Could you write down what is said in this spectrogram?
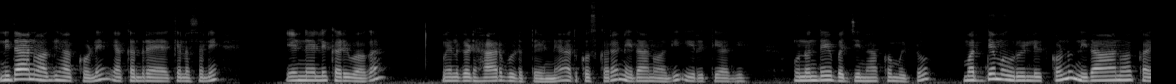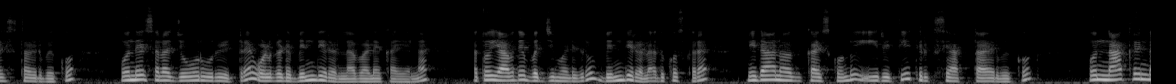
ನಿಧಾನವಾಗಿ ಹಾಕ್ಕೊಳ್ಳಿ, ಯಾಕಂದರೆ ಕೆಲಸಲಿ ಸಲ ಎಣ್ಣೆಯಲ್ಲಿ ಕರಿಯುವಾಗ ಮೇಲ್ಗಡೆ ಹಾರಿಬಿಡುತ್ತೆ ಎಣ್ಣೆ, ಅದಕ್ಕೋಸ್ಕರ ನಿಧಾನವಾಗಿ ಈ ರೀತಿಯಾಗಿ ಒಂದೊಂದೇ ಬಜ್ಜಿನ ಹಾಕೊಂಬಿಟ್ಟು ಮಧ್ಯಮ ಉರಿಲಿ ಇಟ್ಕೊಂಡು ನಿಧಾನವಾಗಿ ಕಾಯಿಸ್ತಾ ಇರಬೇಕು. ಒಂದೇ ಸಲ ಜೋರು ಉರಿ ಇಟ್ಟರೆ ಒಳಗಡೆ ಬೆಂದಿರಲ್ಲ ಬಾಳೆಕಾಯಿ ಎಲ್ಲ. ಅಥವಾ ಯಾವುದೇ ಬಜ್ಜಿ ಮಾಡಿದರೂ ಬೆಂದಿರಲ್ಲ, ಅದಕ್ಕೋಸ್ಕರ ನಿಧಾನವಾಗಿ ಕಾಯಿಸ್ಕೊಂಡು ಈ ರೀತಿ ತಿರುಗಿಸಿ ಹಾಕ್ತಾ ಇರಬೇಕು. ಒಂದು ನಾಲ್ಕರಿಂದ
